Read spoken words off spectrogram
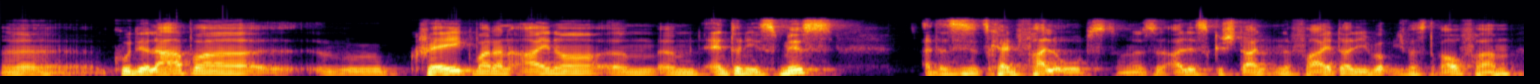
Äh, Kudelapa, äh, Craig war dann einer, ähm, ähm, Anthony Smith. Also das ist jetzt kein Fallobst. Das sind alles gestandene Fighter, die wirklich was drauf haben.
